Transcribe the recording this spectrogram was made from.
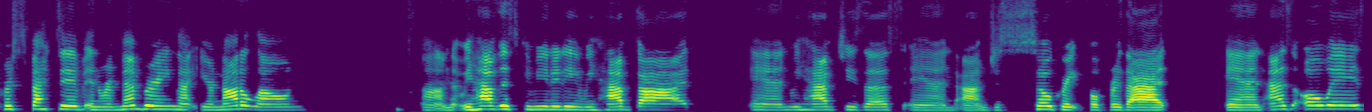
perspective and remembering that you're not alone um, that we have this community and we have god and we have jesus and i'm just so grateful for that and as always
